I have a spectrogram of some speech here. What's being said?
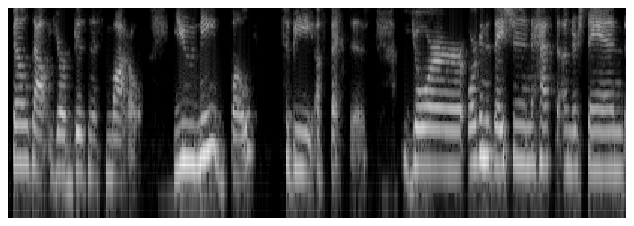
spells out your business model. You need both to be effective. Your organization has to understand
